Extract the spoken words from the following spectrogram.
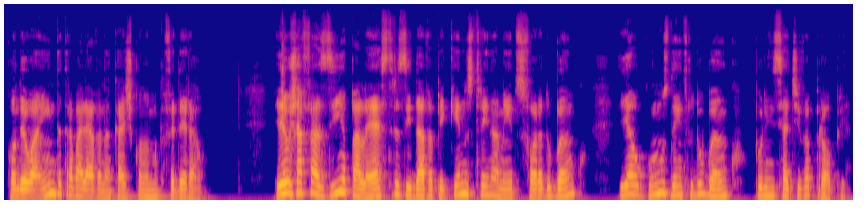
quando eu ainda trabalhava na Caixa Econômica Federal. Eu já fazia palestras e dava pequenos treinamentos fora do banco e alguns dentro do banco, por iniciativa própria.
